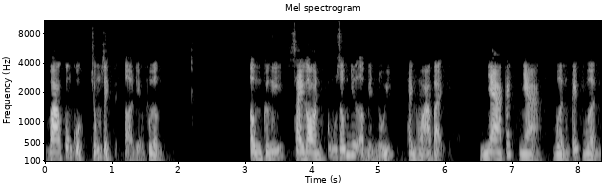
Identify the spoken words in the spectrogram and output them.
vào công cuộc chống dịch ở địa phương. Ông cứ nghĩ Sài Gòn cũng giống như ở miền núi Thanh Hóa vậy, nhà cách nhà, vườn cách vườn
